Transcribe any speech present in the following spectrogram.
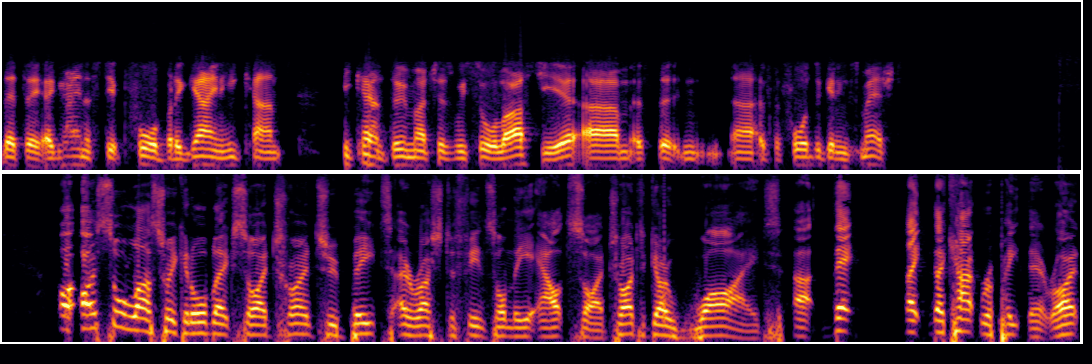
that's a, again a step forward. But again, he can't he can't do much as we saw last year um, if the uh, if the forwards are getting smashed. I saw last week an All Black side trying to beat a rush defence on the outside, tried to go wide. Uh, that they, they can't repeat that, right?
